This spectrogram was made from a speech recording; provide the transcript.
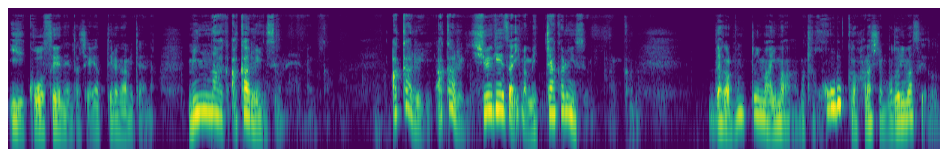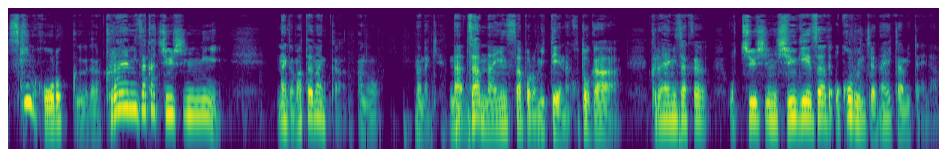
いい高青年たちがやってるな、みたいな。みんな明るいんですよね、なんか。明るい、明るい。シューゲーザー今めっちゃ明るいんですよ。なんか。だから本当にまあ今、まあ、今日ホーロックの話に戻りますけど、次のホーロック、だから暗闇坂中心に、なんかまたなんか、あの、なんだっけ、な、ザ・ナインスアポロみてえなことが、暗闇坂を中心にシューゲーザーで起こるんじゃないかみたいな、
